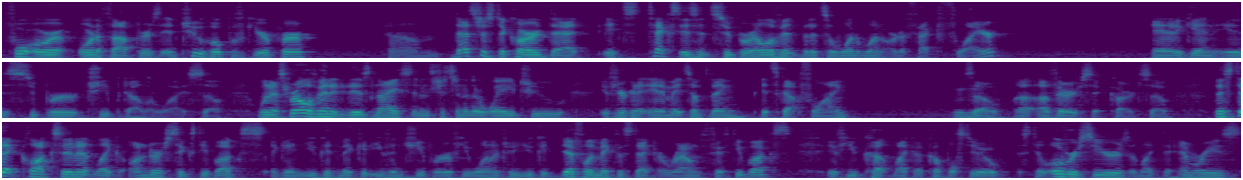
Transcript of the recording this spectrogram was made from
Four or- Ornithopters and two Hope of Ghirapur. Um, that's just a card that its text isn't super relevant, but it's a one-one artifact flyer, and it again is super cheap dollar wise. So when it's relevant, it is nice, and it's just another way to if you're going to animate something, it's got flying. So uh, a very sick card. So this deck clocks in at like under sixty bucks. Again, you could make it even cheaper if you wanted to. You could definitely make this deck around fifty bucks if you cut like a couple steel steel overseers and like the Emrys.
